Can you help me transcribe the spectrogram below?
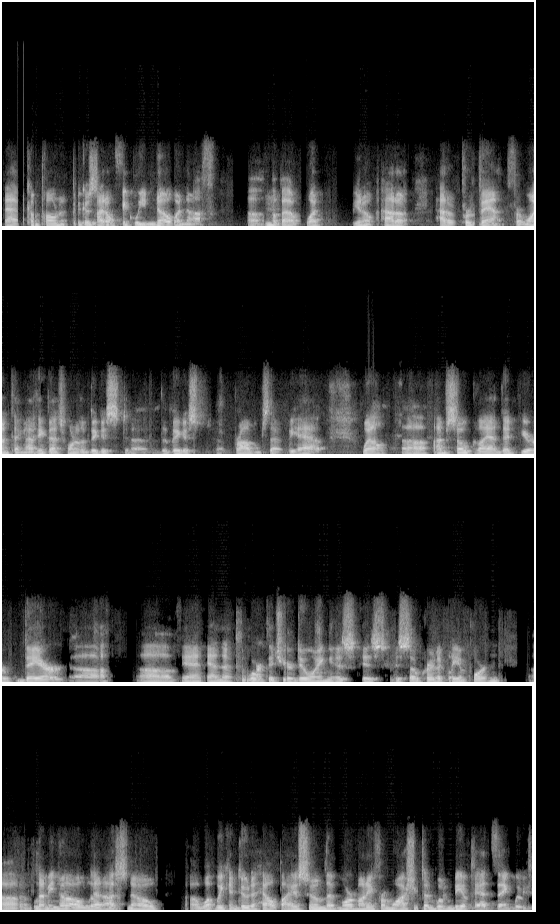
that component because I don't think we know enough uh, mm. about what you know how to how to prevent for one thing. I think that's one of the biggest uh, the biggest uh, problems that we have. Well, uh, I'm so glad that you're there. Uh, uh, and, and that the work that you're doing is is is so critically important. let me know. Let us know uh, what we can do to help. I assume that more money from Washington wouldn't be a bad thing. We've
